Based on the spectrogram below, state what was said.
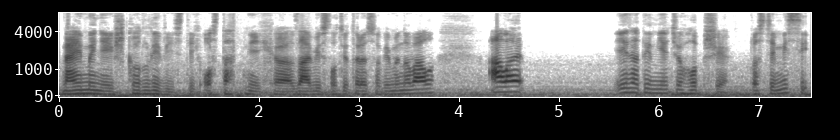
najmenej škodlivý z tých ostatných závislostí, ktoré som vymenoval, ale je za tým niečo hlbšie. Proste my si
